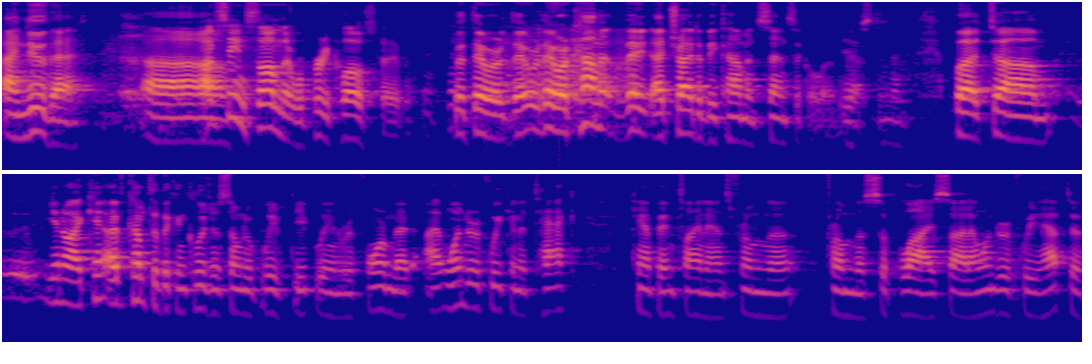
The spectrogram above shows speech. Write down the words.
I knew that. Uh, I've seen some that were pretty close, David. But they were, they were, they were common, they, I tried to be commonsensical at least. in them. But, um, you know, I can't, I've come to the conclusion, as someone who believes deeply in reform, that I wonder if we can attack campaign finance from the, from the supply side. I wonder if we have to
